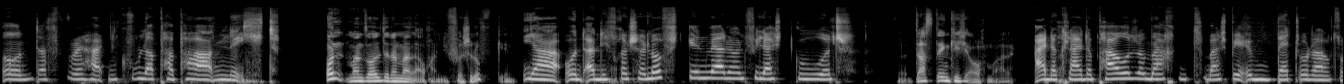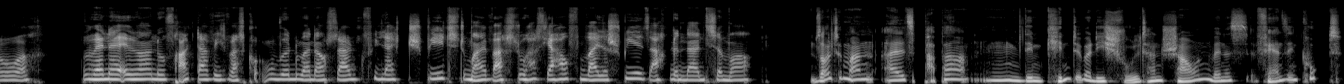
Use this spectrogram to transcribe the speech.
Und das will halt ein cooler Papa nicht. Und man sollte dann mal auch an die frische Luft gehen. Ja, und an die frische Luft gehen wäre dann vielleicht gut. Das denke ich auch mal. Eine kleine Pause machen, zum Beispiel im Bett oder so. Und wenn er immer nur fragt, darf ich was gucken, würde man auch sagen, vielleicht spielst du mal was. Du hast ja haufenweise Spielsachen in deinem Zimmer. Sollte man als Papa mh, dem Kind über die Schultern schauen, wenn es Fernsehen guckt?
